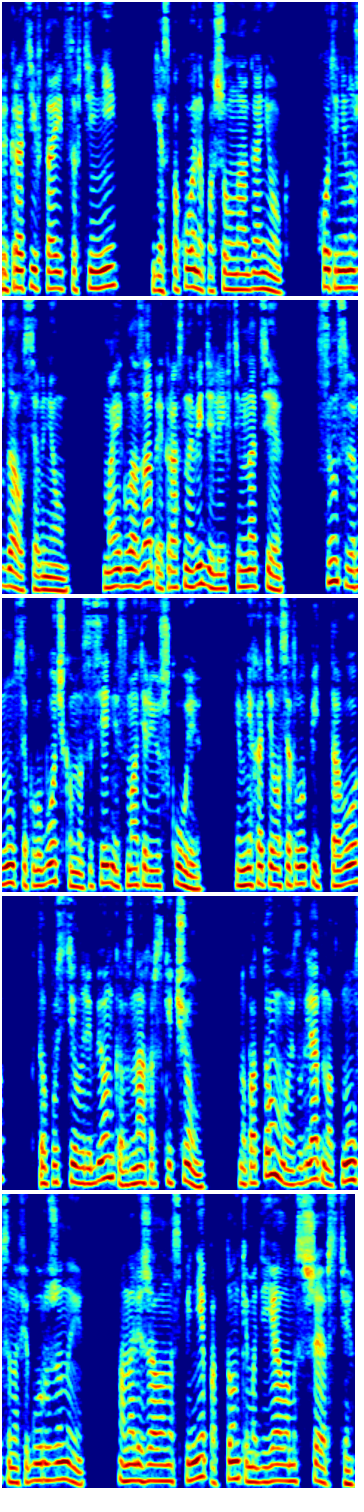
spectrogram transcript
Прекратив таиться в тени, я спокойно пошел на огонек, хоть и не нуждался в нем. Мои глаза прекрасно видели и в темноте. Сын свернулся клубочком на соседней с матерью шкуре, и мне хотелось отлупить того, кто пустил ребенка в знахарский чум. Но потом мой взгляд наткнулся на фигуру жены. Она лежала на спине под тонким одеялом из шерсти,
